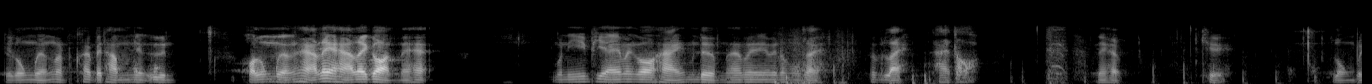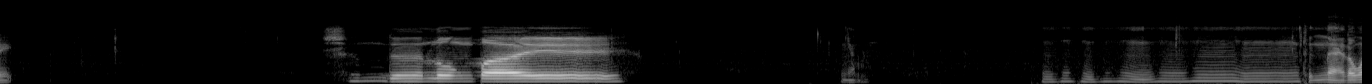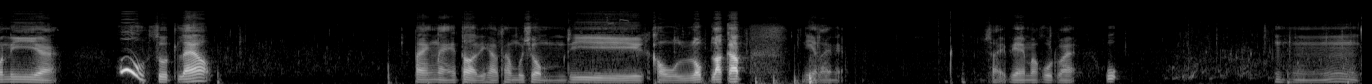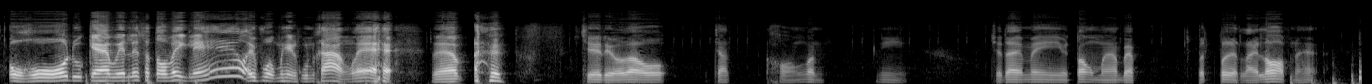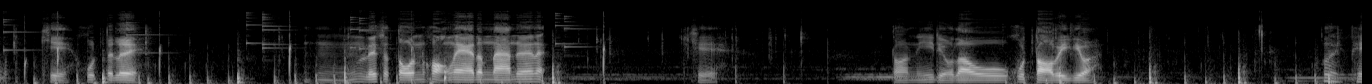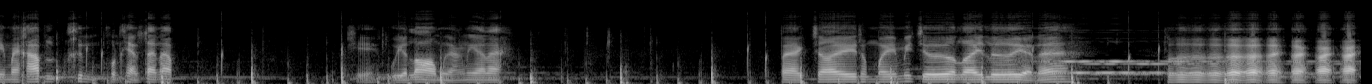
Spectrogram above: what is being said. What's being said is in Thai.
เดี๋ยวลงเหมืองก่อนค่อยไปทำอย่างอื่น ขอลงเหมืองหาอะไรหาอะไรก่อนนะฮะ วันนี้พีไอมันก็หายเหมือนเดิมนะไม่ไม่ต้องสงสัยไม่เป็นไรถ่ายต่อ นะครับ โอเค ลงไป ฉันเดินลงไปถึงไหนแล้ววันนี้อะโอ้สุดแล้ว ไปทางไหนต่อดีครับท่านผู้ชมที่เขาลบแลักครับ นี่อะไรเนี่ย ใส่เพีไอมาขุดไว้ อื้อหือโอ้โห ดูแกเวนเลสโตนไปอีกแล้ว ไอ้พวกไม่เห็นคุณค่าของแร่นะครับ โอเคเดี๋ยวเราจัดของก่อน นี่ จะได้ไม่ต้องมาแบบเปิดเปิดหลายรอบนะฮะ โอเค ขุดไปเลยเลสโตนของแร่ตำนานด้วยนะโอเค ตอนนี้เดี๋ยวเราขุดต่อไปอีกดีกว่า เฮ้ย เพลงไหมครับ ขึ้นขนแขนสแตนด์อัพ โอเคกูจะล่อเหมืองเนี่ยนะ แปลกใจทำไมไม่เจออะไรเลยอะนะเฮ้ยเฮ้ยเฮ้ยเฮ้ยเฮ้ยเฮ้ย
